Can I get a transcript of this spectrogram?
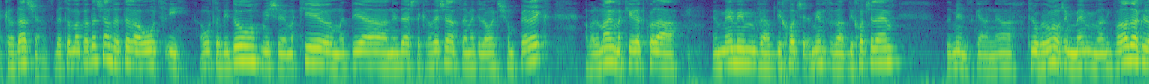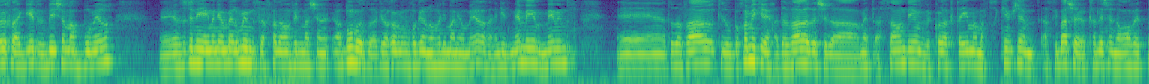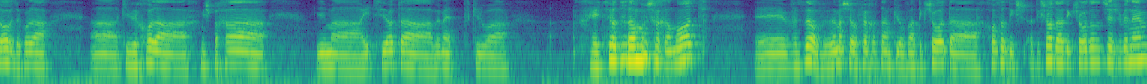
קרדשיאנס. בעצם הקרדשיאנס זה יותר ערוץ E, ערוץ הבידור, מי שמכיר, מדיע, אני יודע שיש את הקרדשיאנס, האמת היא לא ראיתי שום פרק, אבל מה, אני מכיר את כל הממים והבדיחות, המימס והבדיחות שלהם. זה מימס, כן, אני כאילו, כתוב מרשים מימים, אני כבר לא יודע כאילו איך להגיד, ובי שם בומר. אה, וזה שאני, אם אני אומר מימס, אף אחד לא מבין מה ש... הבומר זה, כאילו, הרבה מפגרים לא מבינים מה אני אומר, אז אני אגיד מימים, מימס. אה, אותו דבר, כאילו בכל מקרה, הדבר הזה של באמת הסאונדים וכל הקטעים המצחיקים שהם, הסיבה שהקרדשן נורא עובד טוב זה כל ה... כביכול המשפחה עם היציאות ה... באמת, כאילו היציאות הלא ממש חכמות אה, וזהו, וזה מה שהופך אותם, כאילו, והתקשורת, החוסר, התקשורת, התקשורת הזאת שיש ביניהם,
